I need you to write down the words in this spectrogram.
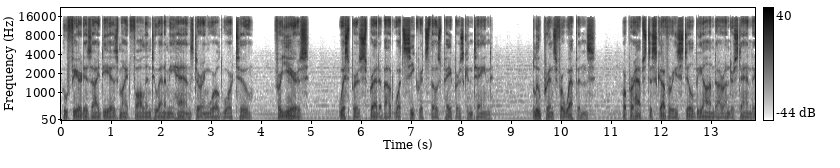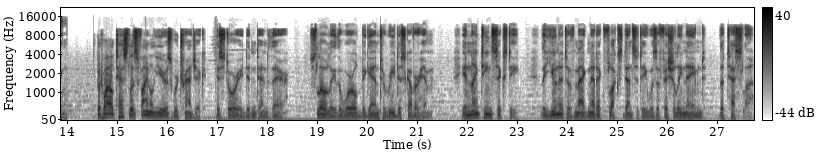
who feared his ideas might fall into enemy hands during World War II. For years, whispers spread about what secrets those papers contained. Blueprints for weapons, or perhaps discoveries still beyond our understanding. But while Tesla's final years were tragic, his story didn't end there. Slowly, the world began to rediscover him. In 1960, the unit of magnetic flux density was officially named the Tesla.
